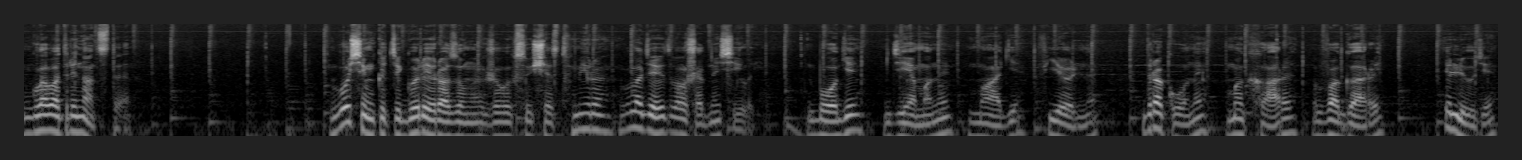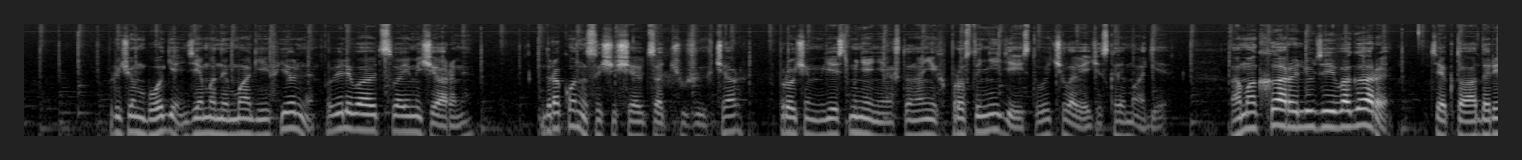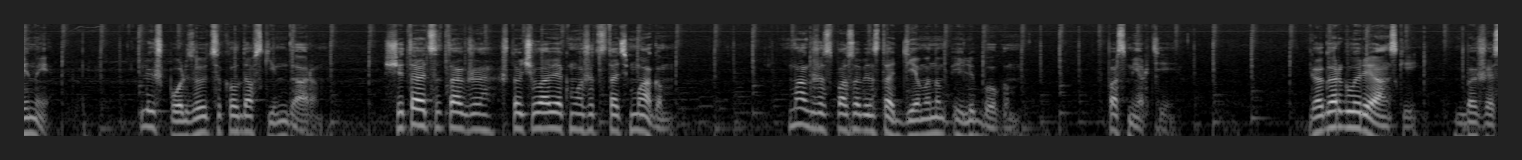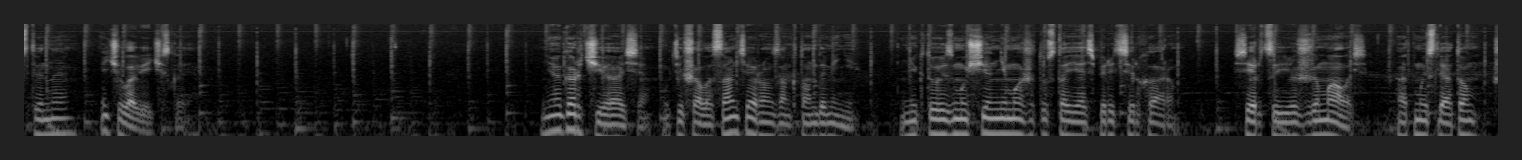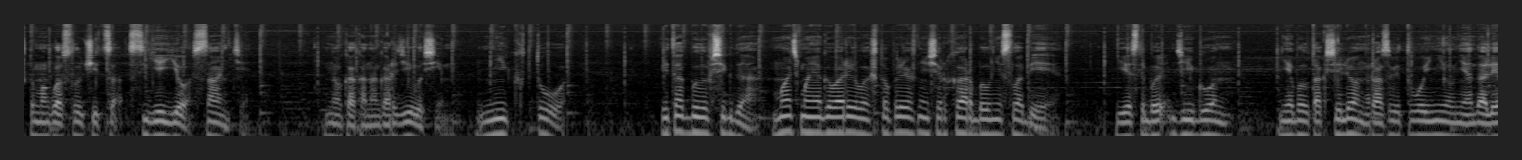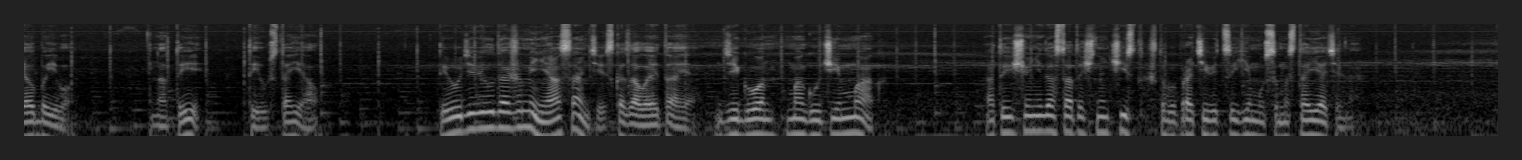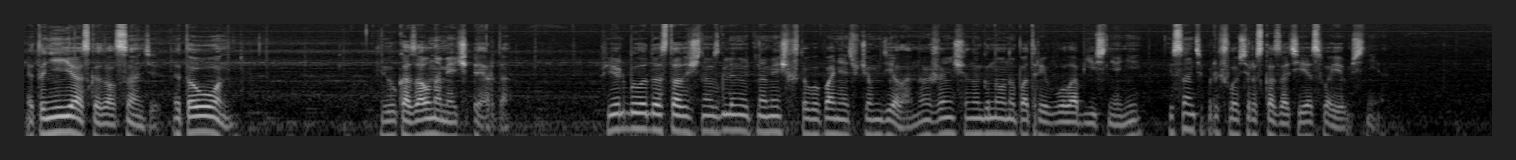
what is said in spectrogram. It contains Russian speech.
Глава 13. Восемь категорий разумных живых существ мира владеют волшебной силой. Боги, демоны, маги, фьёльны, драконы, макхары, вагары и люди. Причем боги, демоны, маги и фьёльны повелевают своими чарами. Драконы защищаются от чужих чар, впрочем, есть мнение, что на них просто не действует человеческая магия. А макхары, люди и вагары, те, кто одарены – лишь пользуются колдовским даром. Считается также, что человек может стать магом. Маг же способен стать демоном или богом. По смерти. Гагар Глорианский. Божественное и человеческое. «Не огорчайся», — утешала Санти Ронзангтон Домини. «Никто из мужчин не может устоять перед Сирхаром». Сердце ее сжималось от мысли о том, что могло случиться с ее Санти. Но как она гордилась им. Никто. И так было всегда. Мать моя говорила, что прежний Серхар был не слабее. Если бы Дигон не был так силен, разве твой Нил не одолел бы его? Но ты... ты устоял. «Ты удивил даже меня, Санти», — сказала Этая. «Дигон — могучий маг. А ты еще недостаточно чист, чтобы противиться ему самостоятельно». «Это не я», — сказал Санти. «Это он». И указал на меч Эрда. Фьель было достаточно взглянуть на меч, чтобы понять, в чем дело, но женщина Гнона потребовала объяснений, и Санти пришлось рассказать ей о своем сне.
